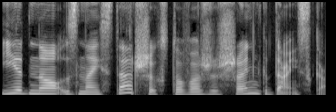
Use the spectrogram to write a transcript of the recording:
jedno z najstarszych stowarzyszeń Gdańska.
